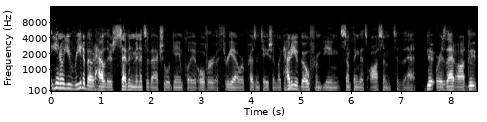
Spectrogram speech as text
you know, you read about how there's seven minutes of actual gameplay over a three-hour presentation. Like, how do you go from being something that's awesome to that, The- or is that awesome? the,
